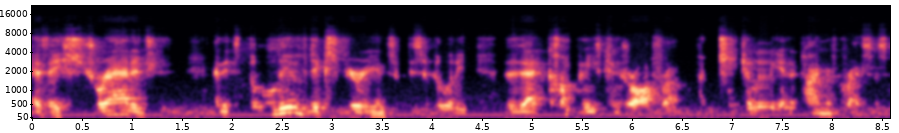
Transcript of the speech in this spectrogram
as a strategy? And it's the lived experience of disability that companies can draw from, particularly in a time of crisis.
